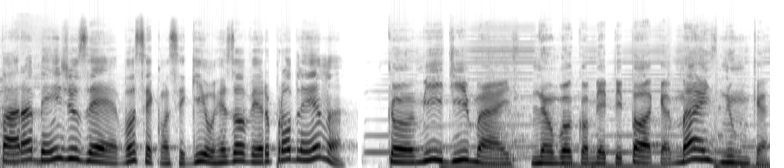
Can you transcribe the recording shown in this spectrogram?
Parabéns, José. Você conseguiu resolver o problema. Comi demais. Não vou comer pipoca mais nunca.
